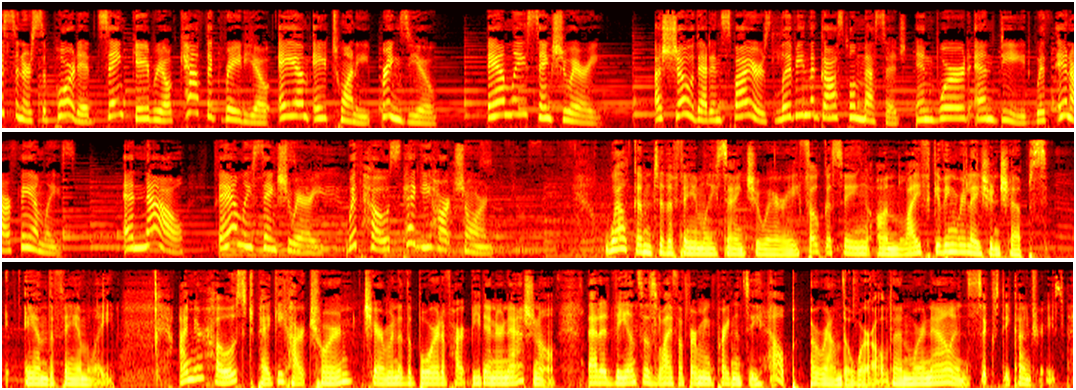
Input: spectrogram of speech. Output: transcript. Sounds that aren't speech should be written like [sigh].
Listener supported St. Gabriel Catholic Radio AM 820 brings you Family Sanctuary, a show that inspires living the gospel message in word and deed within our families. And now, Family Sanctuary with host Peggy Hartshorn. Welcome to the Family Sanctuary, focusing on life giving relationships and the family. I'm your host, Peggy Hartshorn, chairman of the board of Heartbeat International, that advances life affirming pregnancy help around the world. And we're now in 60 countries.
